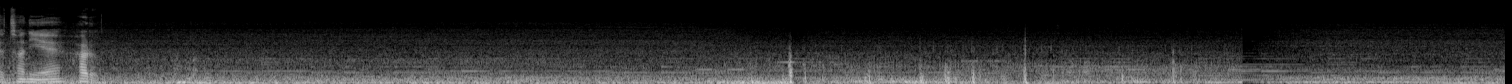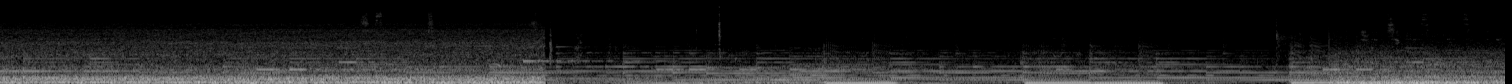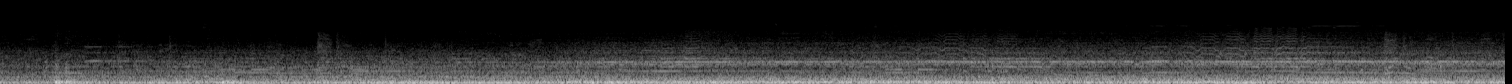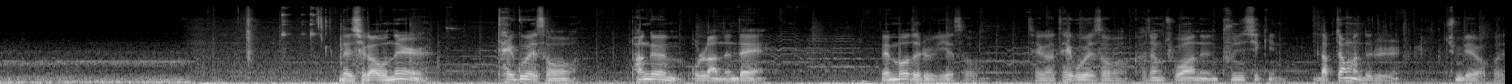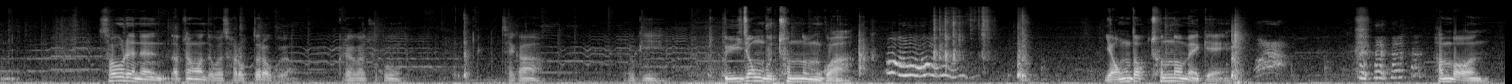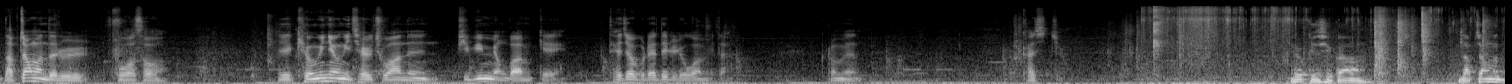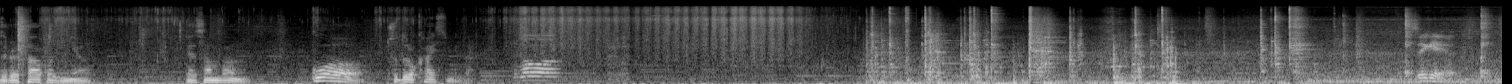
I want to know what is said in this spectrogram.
재찬이의 하루 네 제가 오늘 대구에서 방금 올라왔는데 멤버들을 위해서 제가 대구에서 가장 좋아하는 분식인 납작만두를 준비해 왔거든요. 서울에는 납작만두가 잘 없더라고요. 그래가지고 제가 여기 의정부 촌놈과 영덕 촌놈에게 한번 납작만두를 구워서 이 경윤이 형이 제일 좋아하는 비빔면과 함께 대접을 해드리려고 합니다. 그러면 가시죠. 이렇게 제가 납작만두를 사왔거든요. 그래서 한번 구워 주도록 하겠습니다. 고마워. 세게 해요.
